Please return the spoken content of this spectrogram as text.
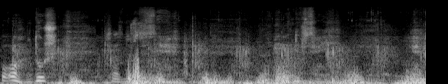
О, душ. Сейчас душ снимем. Душ снимем.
